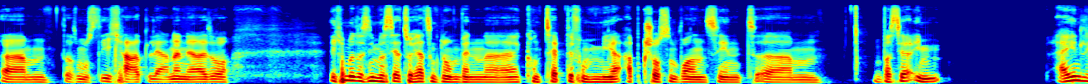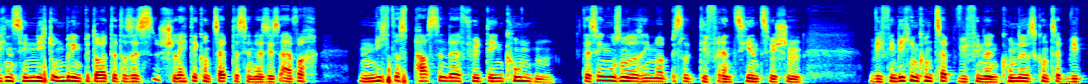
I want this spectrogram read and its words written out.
Ähm, das musste ich hart lernen. Ja, also ich habe mir das immer sehr zu Herzen genommen, wenn äh, Konzepte von mir abgeschossen worden sind, ähm, was ja im eigentlichen Sinn nicht unbedingt bedeutet, dass es schlechte Konzepte sind. Es ist einfach nicht das Passende für den Kunden. Deswegen muss man das immer ein bisschen differenzieren zwischen wie finde ich ein Konzept, wie findet ein Kunde das Konzept, wie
